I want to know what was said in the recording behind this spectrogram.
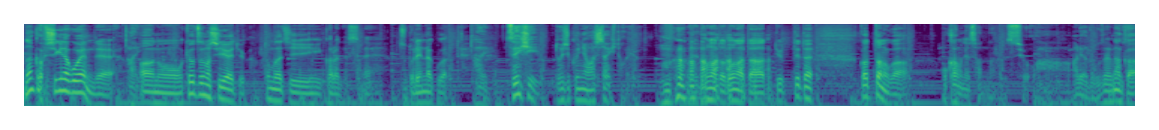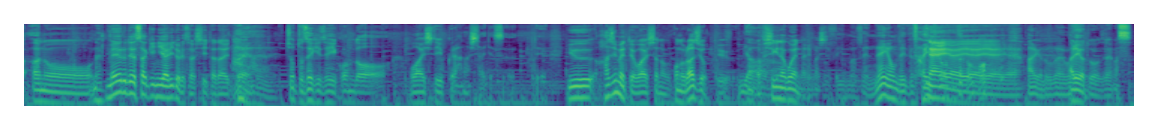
なんか不思議なご縁で、はい。あの共通の知り合いというか友達からですねちょっと連絡があってはい。ぜひ土井地君に会わせたい人がいる。えどなたどなたって言ってて買ったのが岡宗さんなんですよありがとうございます。なんかあのね、メールで先にやり取りさせていただいて、はいはいはい。ちょっとぜひぜひ今度お会いしてゆっくり話したいですっていう初めてお会いしたのがこのラジオっていういやなんか不思議なご縁になりましたすいませんね読んでいただいていやいやいやいやいや。ありがとうございます。ありがとうございます。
